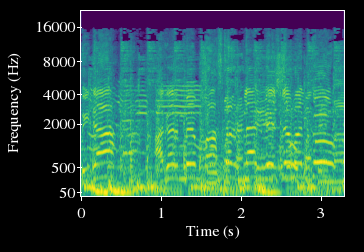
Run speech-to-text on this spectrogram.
बेटा अगर मैं मास्टर प्लान को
